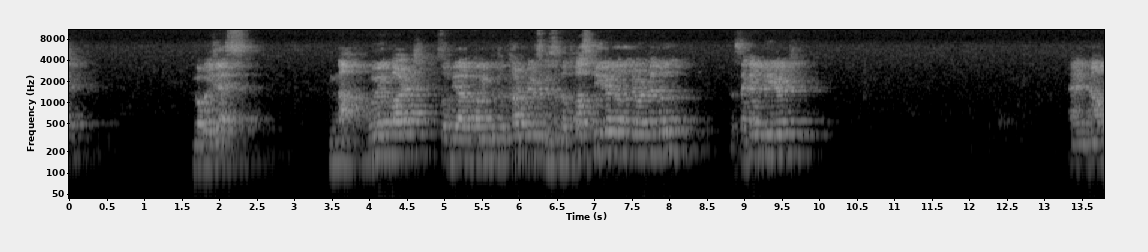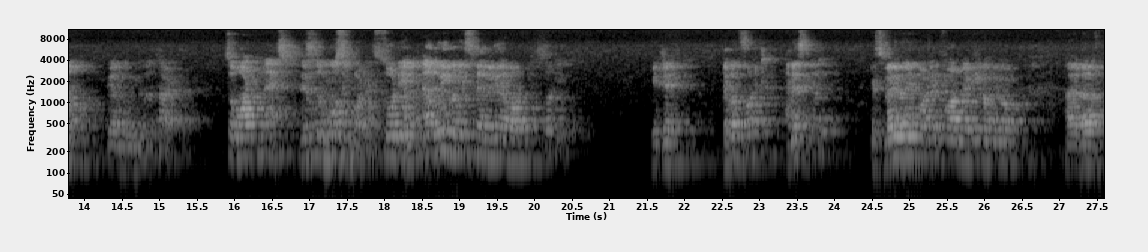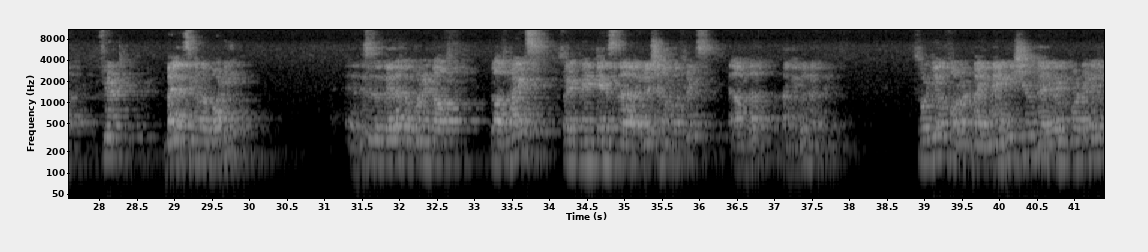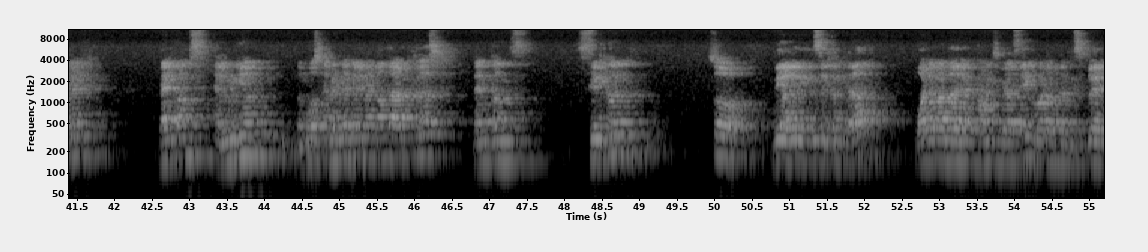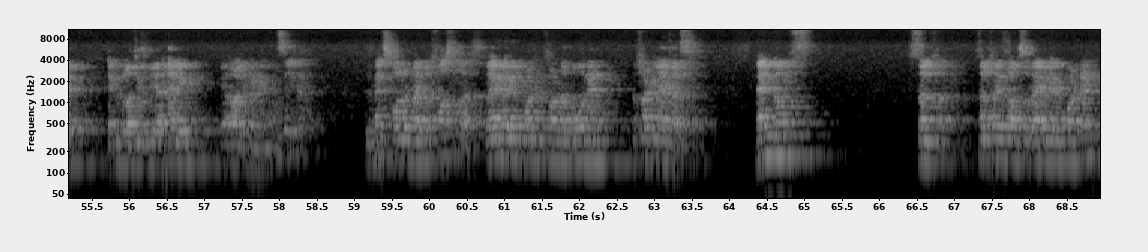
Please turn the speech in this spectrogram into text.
noble gas. Now, moving apart, so we are coming to the third period. So this is the first period of the periodic table, the second period, and now we are moving to the third. So what next? This is the most important. Sodium. Everyone is familiar about sodium. We take table salt, NaCl. It's very very important for making of you know uh, the fluid balance in our body. Uh, this is a major component of plasmids, so it maintains the regulation of the fluids along the permeable membrane. Sodium followed by magnesium, very very important element. Then comes aluminium, the most abundant element on the earth crust. Then comes silicon. So we are living in silicon era. Whatever the electronics we are seeing, whatever the display technologies we are having, they are all dependent on silicon. Next followed by the phosphorus, very very important for the bone and the fertilizers. Then comes sulfur. Sulfur is also very very important.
